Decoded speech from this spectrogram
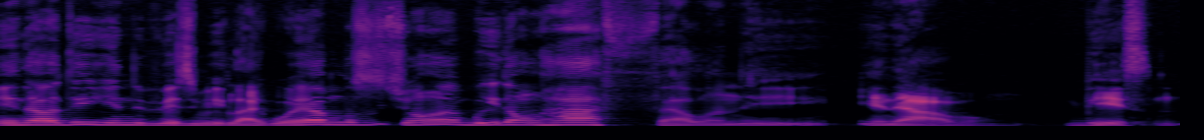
And uh, the individual be like, well, Mr. Joyner, we don't have felony in our business.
